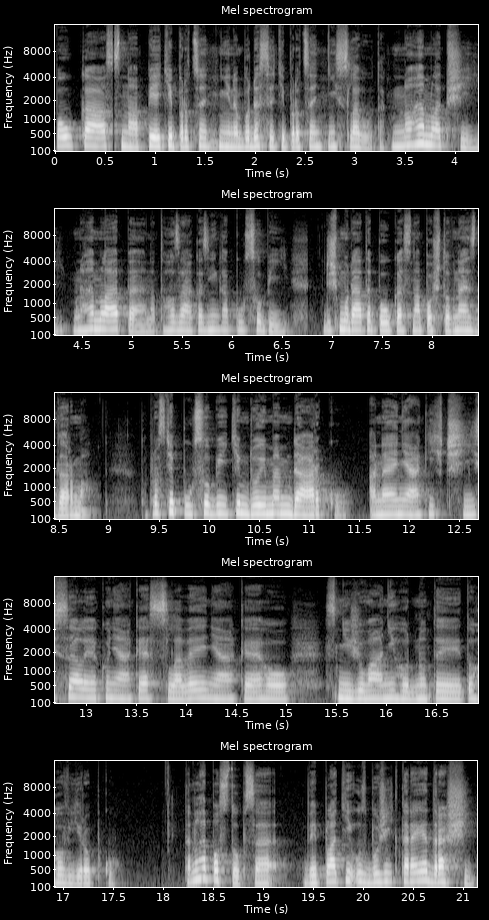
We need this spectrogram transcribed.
poukaz na 5% nebo 10% slevu. Tak mnohem lepší, mnohem lépe na toho zákazníka působí, když mu dáte poukaz na poštovné zdarma. To prostě působí tím dojmem dárku a ne nějakých čísel jako nějaké slevy, nějakého snižování hodnoty toho výrobku. Tenhle postup se vyplatí u zboží, které je dražší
